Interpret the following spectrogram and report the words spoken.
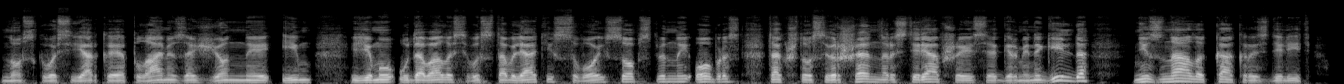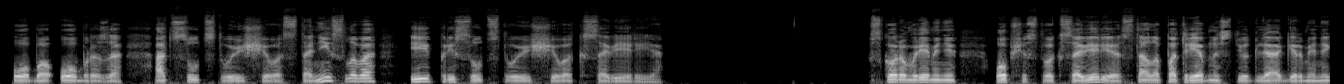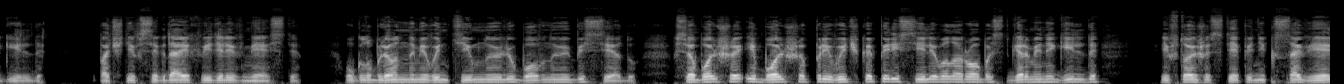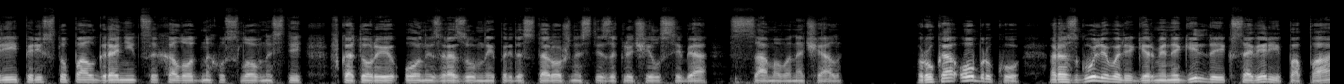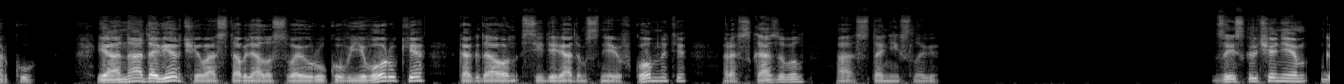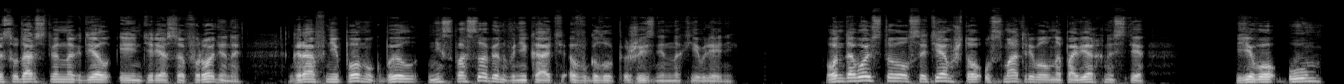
но сквозь яркое пламя, зажженное им, ему удавалось выставлять и свой собственный образ, так что совершенно растерявшаяся Герменегильда не знала, как разделить оба образа отсутствующего Станислава и присутствующего Ксаверия. В скором времени общество Ксаверия стало потребностью для Герменегильды. Почти всегда их видели вместе, углубленными в интимную любовную беседу. Все больше и больше привычка пересиливала робость Герменегильды, и в той же степени к Саверии переступал границы холодных условностей, в которые он из разумной предосторожности заключил себя с самого начала. Рука об руку разгуливали Герменегильда и Ксаверий по парку, и она доверчиво оставляла свою руку в его руке, когда он, сидя рядом с нею в комнате, рассказывал о Станиславе. За исключением государственных дел и интересов Родины, граф Непомук был не способен вникать вглубь жизненных явлений. Он довольствовался тем, что усматривал на поверхности его ум,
